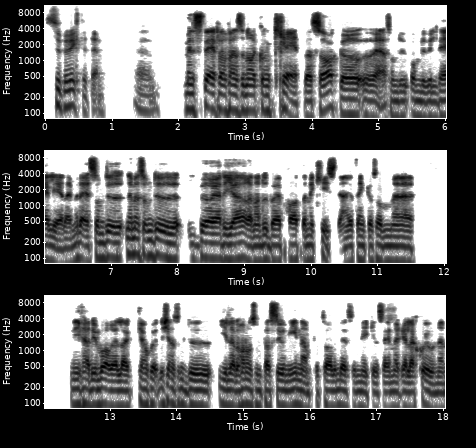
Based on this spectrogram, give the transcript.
superviktigt det. Eh, men Stefan, fanns det några konkreta saker, eh, som du, om du vill delge dig med det, som du, nej men som du började göra när du började prata med Christian? Jag tänker som... Eh, ni hade ju en bra relation. Kanske, det känns som du gillade honom som person innan. På tal om det som Mikael säger Men relationen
